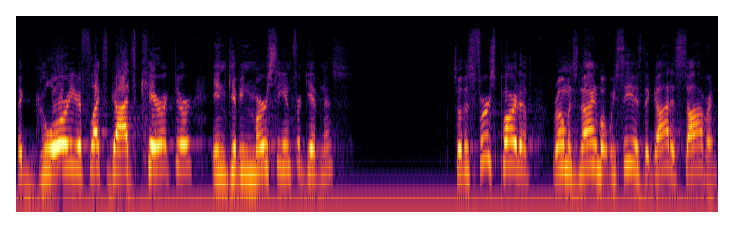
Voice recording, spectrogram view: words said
The glory reflects God's character in giving mercy and forgiveness. So, this first part of Romans 9, what we see is that God is sovereign,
